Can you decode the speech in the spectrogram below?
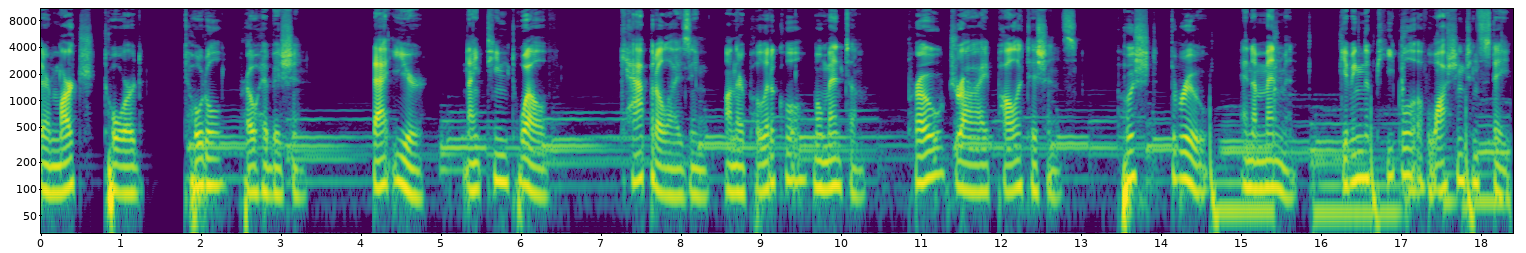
their march toward total prohibition. That year, 1912, capitalizing on their political momentum, pro dry politicians pushed through an amendment giving the people of Washington state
